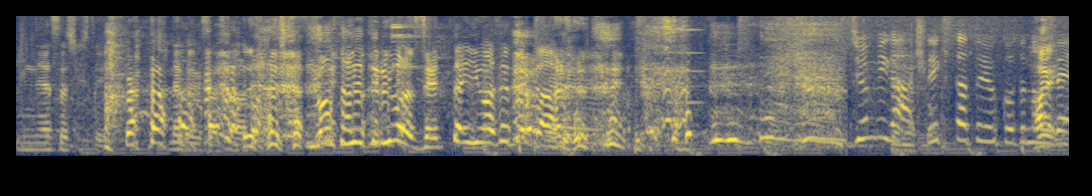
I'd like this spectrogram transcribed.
みんな優しくて仲良くさせてもらって言わされてる今の絶対言わせてる感ある。準備ができたということなので、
